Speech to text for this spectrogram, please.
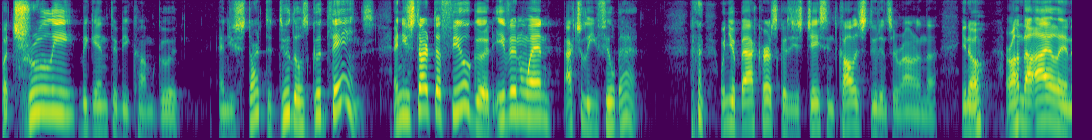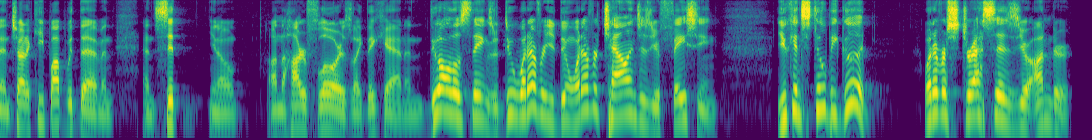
but truly begin to become good. And you start to do those good things. And you start to feel good even when actually you feel bad. when your back hurts because you're chasing college students around on the, you know, around the island and try to keep up with them and, and sit, you know, on the hard floors like they can and do all those things or do whatever you're doing, whatever challenges you're facing, you can still be good. Whatever stresses you're under,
